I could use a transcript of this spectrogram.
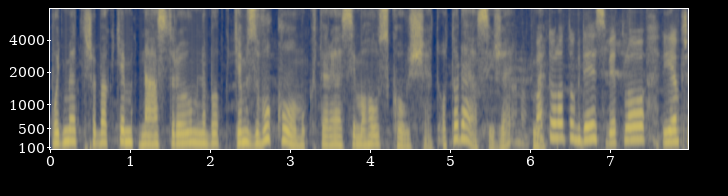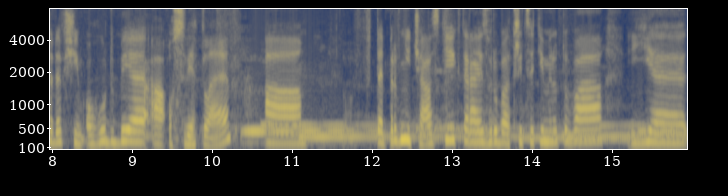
Pojďme třeba k těm nástrojům nebo k těm zvukům, které si mohou zkoušet. O to jde asi, že? Batola to, kde je světlo, je především o hudbě a o světle. A v té první části, která je zhruba 30-minutová, je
